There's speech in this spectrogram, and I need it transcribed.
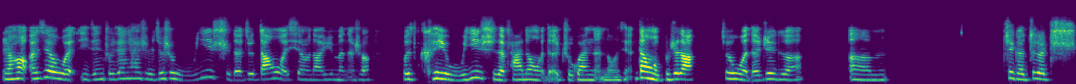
然后而且我已经逐渐开始就是无意识的，就当我陷入到郁闷的时候，我可以无意识的发动我的主观能动性，但我不知道，就我的这个，嗯。这个这个齿，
